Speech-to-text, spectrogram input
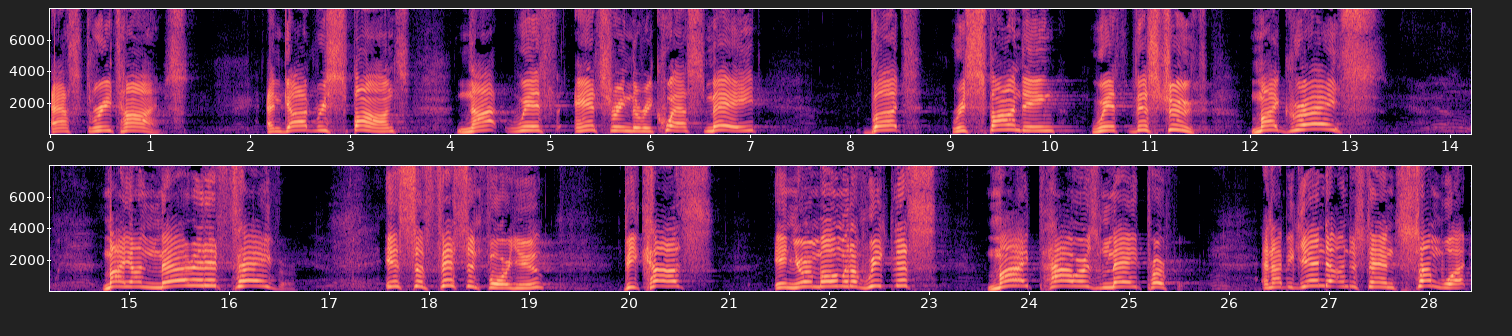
Asked three times. And God responds not with answering the requests made, but responding with this truth My grace, my unmerited favor is sufficient for you because in your moment of weakness, my power is made perfect. And I begin to understand somewhat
